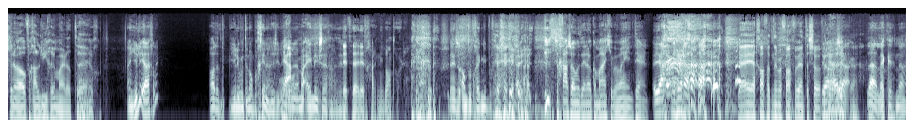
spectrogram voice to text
Kunnen we over gaan liegen, maar dat... eh, Nee, heel goed. En jullie eigenlijk? Oh, dat, jullie moeten nog beginnen, dus jullie Ja. kunnen maar één ding zeggen natuurlijk. Dit, eh, dit ga ik niet beantwoorden. Deze antwoord ga ik niet bevatten. Ze gaan zo meteen ook een maandje bij mij intern. ja. Jij eh, gaf het nummer van Verwente zo. Ja, ja, lekker. Nou,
